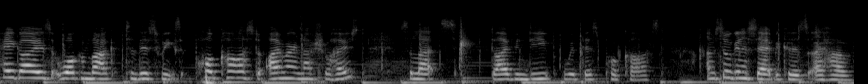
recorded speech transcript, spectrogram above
Hey guys, welcome back to this week's podcast. I'm Erin Nash, your host. So let's dive in deep with this podcast. I'm still going to say it because I have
